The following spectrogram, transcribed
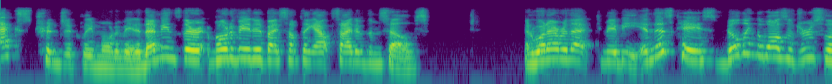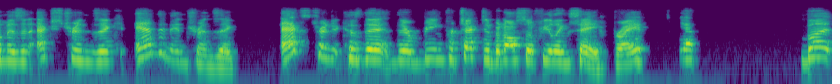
extrinsically motivated. That means they're motivated by something outside of themselves. And whatever that may be. In this case, building the walls of Jerusalem is an extrinsic and an intrinsic. Extrinsic because they, they're being protected but also feeling safe, right? Yeah. But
